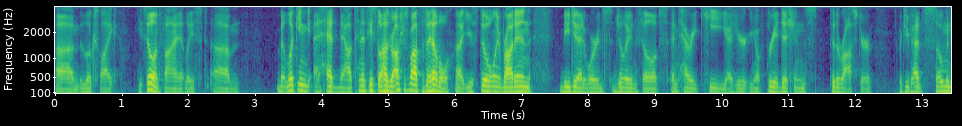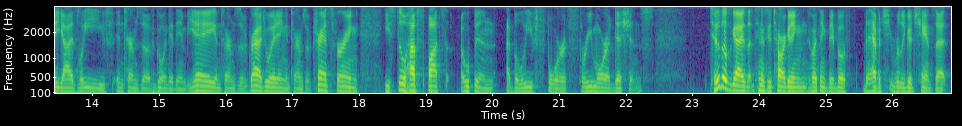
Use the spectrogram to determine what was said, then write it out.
Um, it looks like he's feeling fine at least. Um, but looking ahead now, Tennessee still has roster spots available. Uh, you still only brought in B.J. Edwards, Julian Phillips, and Tyreke Key as your you know three additions to the roster. But you've had so many guys leave in terms of going to the NBA, in terms of graduating, in terms of transferring. You still have spots open, I believe, for three more additions. Two of those guys that Tennessee targeting, who I think they both they have a really good chance at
